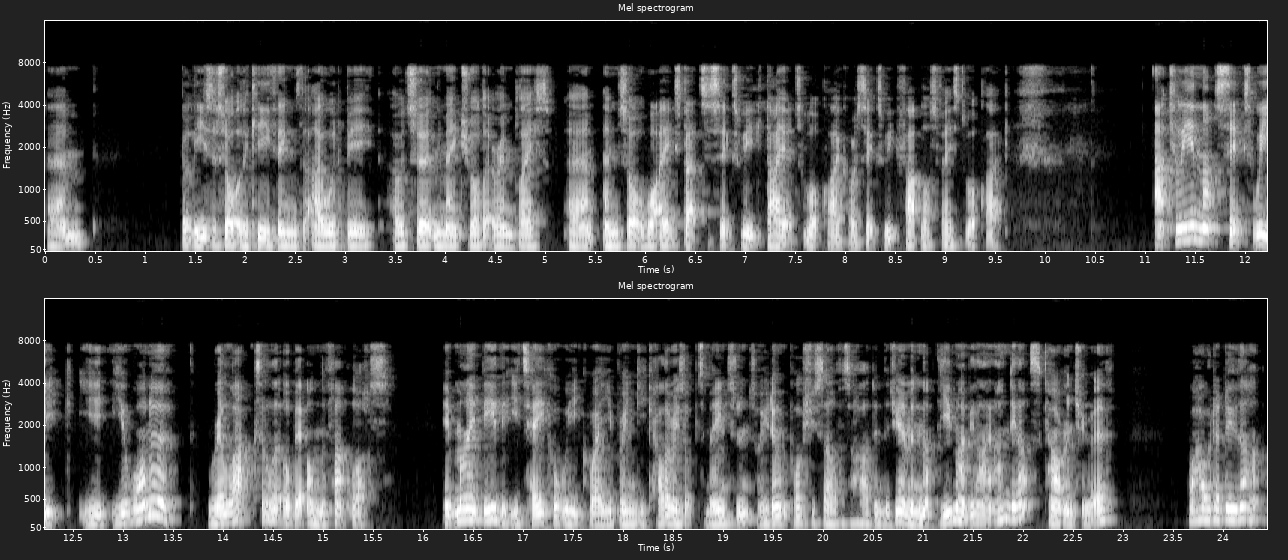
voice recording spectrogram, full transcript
um, but these are sort of the key things that I would be, I would certainly make sure that are in place um, and sort of what I expect a six week diet to look like or a six week fat loss phase to look like. Actually, in that six week, you, you want to relax a little bit on the fat loss. It might be that you take a week where you bring your calories up to maintenance or you don't push yourself as hard in the gym. And that, you might be like, Andy, that's counterintuitive. Why would I do that?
